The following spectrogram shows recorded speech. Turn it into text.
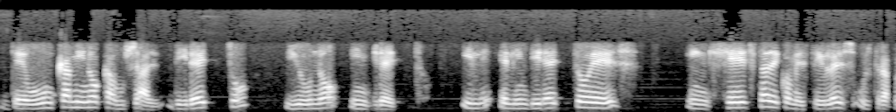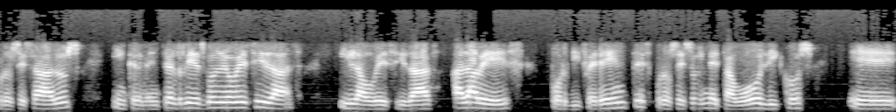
de un camino causal directo y uno indirecto. Y el indirecto es ingesta de comestibles ultraprocesados incrementa el riesgo de obesidad y la obesidad a la vez, por diferentes procesos metabólicos, eh,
